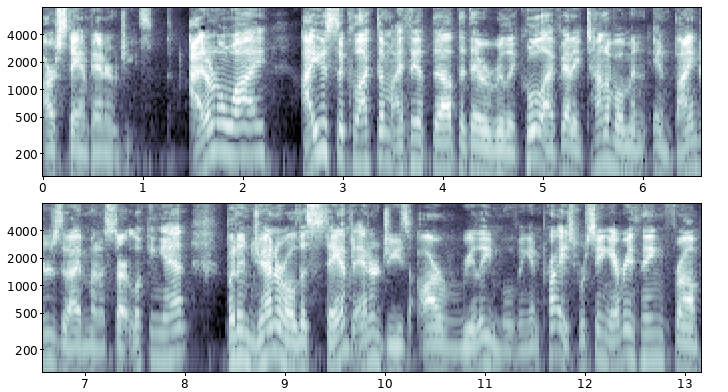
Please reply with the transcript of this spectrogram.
are stamped energies. I don't know why. I used to collect them. I thought that they were really cool. I've got a ton of them in, in binders that I'm going to start looking at. But in general, the stamped energies are really moving in price. We're seeing everything from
